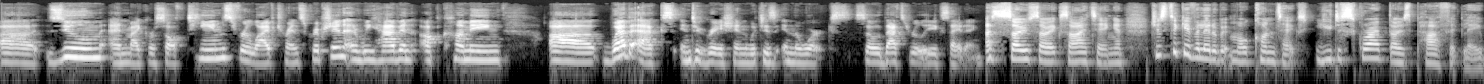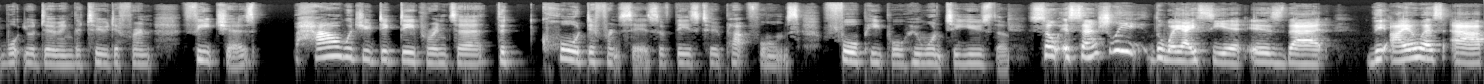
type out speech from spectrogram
uh, Zoom and Microsoft Teams for live transcription, and we have an upcoming uh, WebEx integration, which is in the works. So that's really exciting. That's so, so exciting. And just to give a little bit more context, you described those perfectly, what you're doing, the two different features. How would you dig deeper into the core differences of these two platforms for people who want to use them? So essentially, the way I see it is that the iOS app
